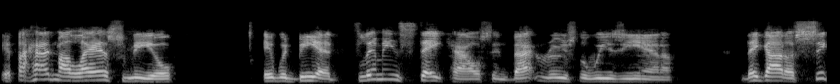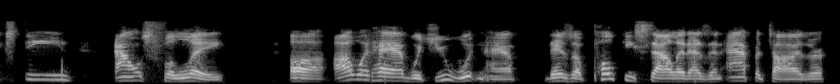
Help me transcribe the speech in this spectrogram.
if I had my last meal, it would be at Fleming Steakhouse in Baton Rouge, Louisiana. They got a 16 ounce filet. Uh, I would have, which you wouldn't have, there's a poke salad as an appetizer.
